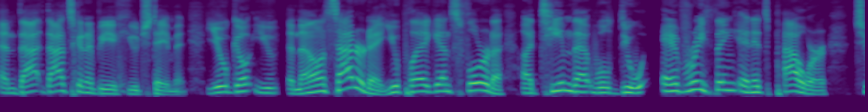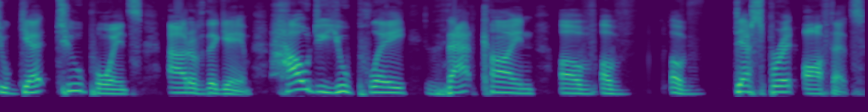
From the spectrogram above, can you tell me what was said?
and that that's going to be a huge statement. You go you and then on Saturday you play against Florida, a team that will do everything in its power to get 2 points out of the game. How do you play that kind of of of desperate offense?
